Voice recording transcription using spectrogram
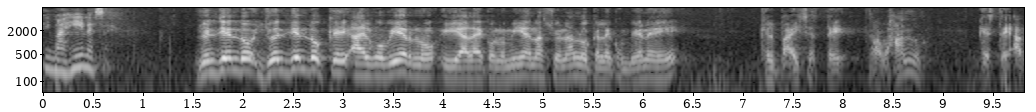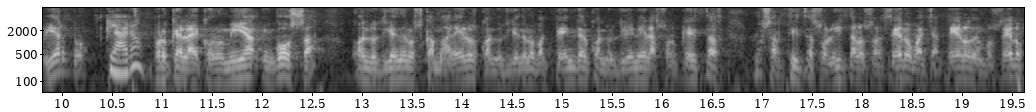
Imagínense. Yo entiendo, yo entiendo que al gobierno y a la economía nacional lo que le conviene es que el país esté trabajando, que esté abierto. Claro. Porque la economía goza cuando tiene los camareros, cuando tiene los bartenders, cuando tiene las orquestas, los artistas solistas, los salseros, bachateros, democeros,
